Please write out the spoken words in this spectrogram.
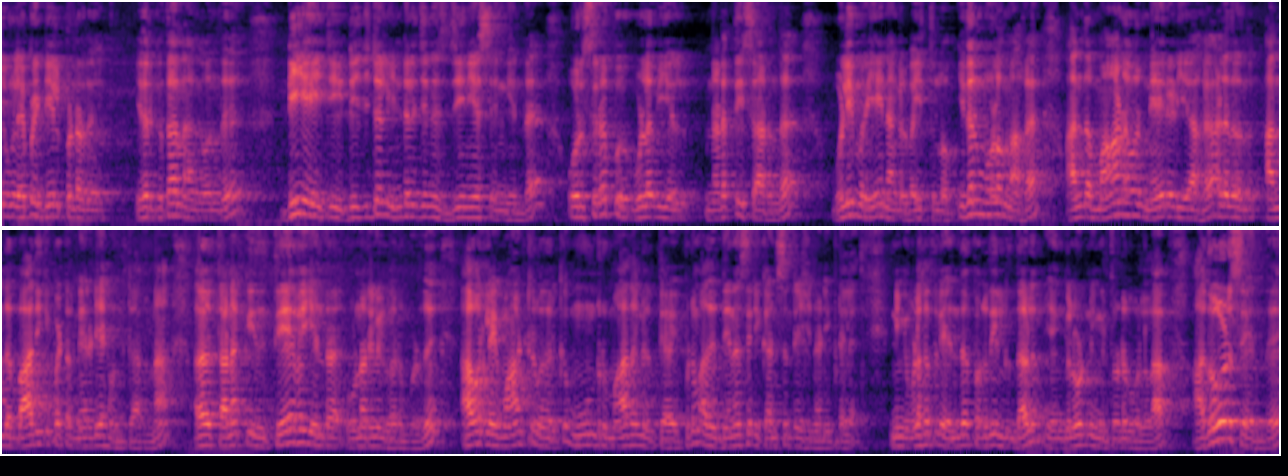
இவங்களை எப்படி டீல் பண்ணுறது இதற்கு தான் நாங்கள் வந்து டிஐஜி டிஜிட்டல் இன்டெலிஜென்ஸ் ஜீனியஸ் என்கின்ற ஒரு சிறப்பு உளவியல் நடத்தி சார்ந்த ஒளிமுறையை நாங்கள் வைத்துள்ளோம். இதன் மூலமாக அந்த மாணவர் நேரடியாக அல்லது அந்த பாதிக்கப்பட்ட நேரடியாக வந்துட்டாங்கன்னா அதாவது தனக்கு இது தேவை என்ற உணர்வில் வரும்பொழுது அவர்களை மாற்றுவதற்கு மூன்று மாதங்கள் தேவைப்படும். அது தினசரி கன்சல்டேஷன் அடிப்படையில். நீங்கள் உலகத்தில் எந்த பகுதியில் இருந்தாலும் எங்களோடு நீங்கள் தொடர்பு கொள்ளலாம். அதோடு சேர்ந்து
